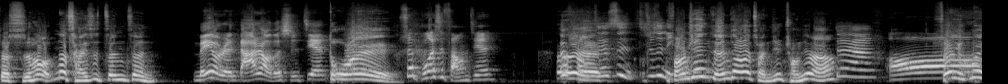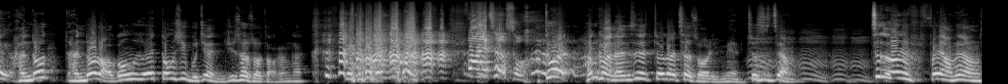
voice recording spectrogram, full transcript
的时候，那才是真正没有人打扰的时间。对。所以不会是房间房呃间是就是你房间人家会闯进闯进来啊，对啊，哦，所以会很多很多老公说，哎，东西不见，你去厕所找看看。放在厕所，对，很可能是就在厕所里面，就是这样。嗯嗯嗯，这个东西非常非常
